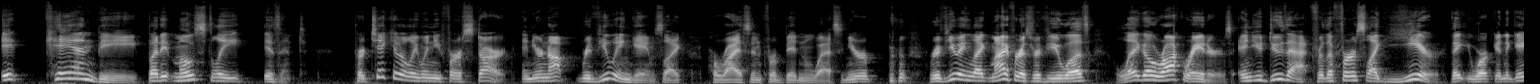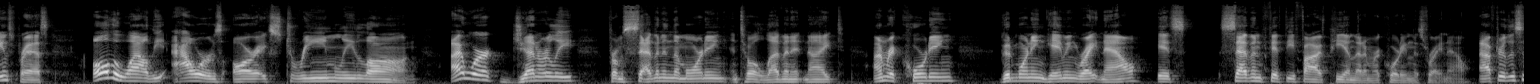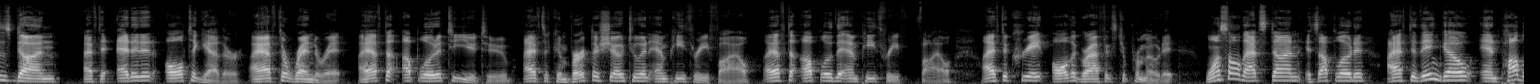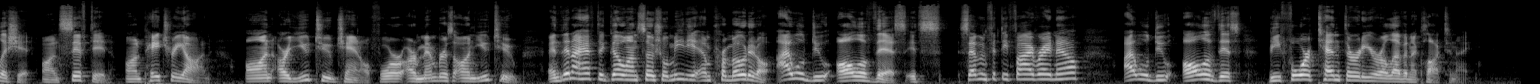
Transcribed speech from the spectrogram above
It can be, but it mostly isn't. Particularly when you first start and you're not reviewing games like Horizon Forbidden West and you're reviewing like my first review was Lego Rock Raiders and you do that for the first like year that you work in the games press all the while, the hours are extremely long. I work generally from 7 in the morning until 11 at night. I'm recording Good Morning Gaming right now. It's 7:55 p.m. that I'm recording this right now. After this is done, I have to edit it all together. I have to render it. I have to upload it to YouTube. I have to convert the show to an MP3 file. I have to upload the MP3 file. I have to create all the graphics to promote it. Once all that's done, it's uploaded. I have to then go and publish it on Sifted, on Patreon, on our YouTube channel for our members on YouTube. And then I have to go on social media and promote it all. I will do all of this. It's 7:55 right now. I will do all of this before 10:30 or 11 o'clock tonight.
